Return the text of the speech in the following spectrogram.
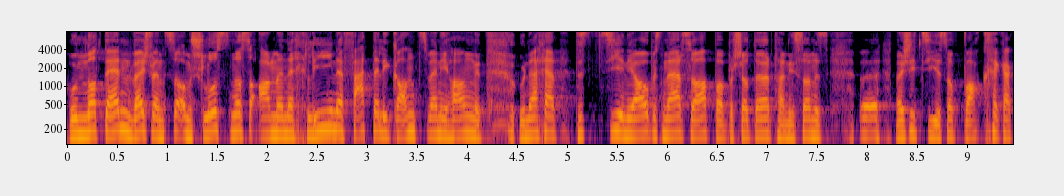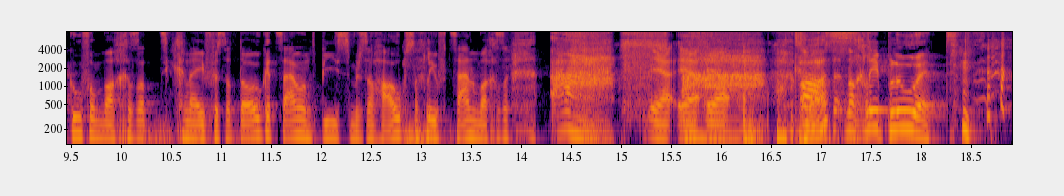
Und noch dann, weißt du, wenn es so am Schluss noch so an einem kleinen Fädeli ganz wenig hängt. Und nachher, das ziehe ich alles näher so ab, aber schon dort habe ich so ein, äh, weißt du, ich ziehe so die Backen gegen auf und mache so, ich kneife so die Augen zusammen und beiße mir so halb so ein bisschen auf die Zähne und mache so, ah, Ja, ja, ja. ah, es hat noch ein bisschen Blut.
